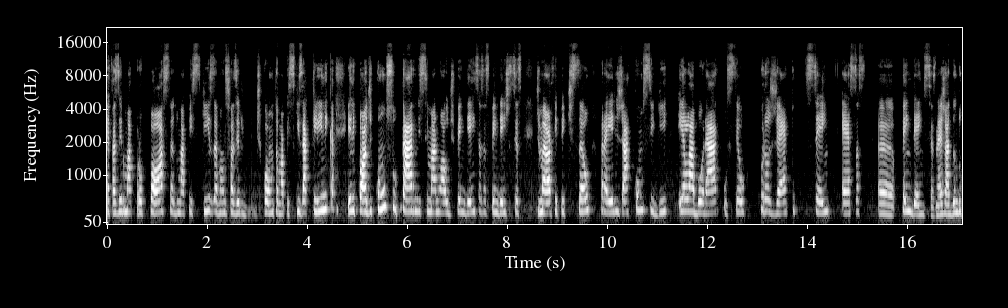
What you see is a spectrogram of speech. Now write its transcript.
quer fazer uma proposta de uma pesquisa, vamos fazer de conta uma pesquisa clínica, ele pode consultar nesse manual de pendências as pendências de maior repetição para ele já conseguir elaborar o seu projeto sem essas uh, pendências, né? Já dando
